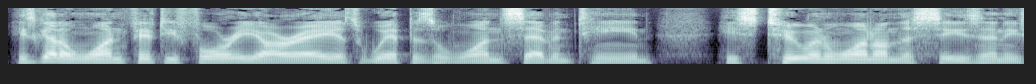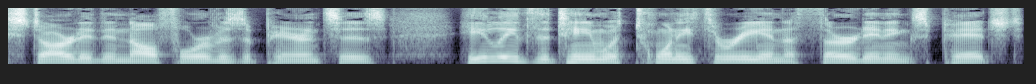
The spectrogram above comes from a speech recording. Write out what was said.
He's got a 154 ERA. His whip is a 117. He's 2 and 1 on the season. He started in all four of his appearances. He leads the team with 23 and a third innings pitched.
